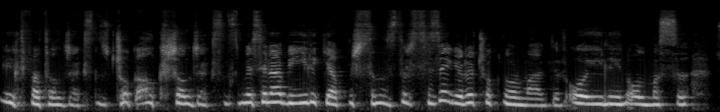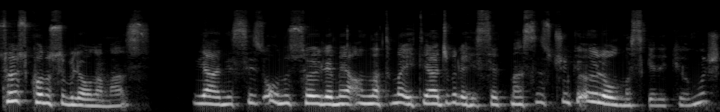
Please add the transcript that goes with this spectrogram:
iltifat alacaksınız. Çok alkış alacaksınız. Mesela bir iyilik yapmışsınızdır. Size göre çok normaldir. O iyiliğin olması söz konusu bile olamaz. Yani siz onu söylemeye, anlatma ihtiyacı bile hissetmezsiniz. Çünkü öyle olması gerekiyormuş.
